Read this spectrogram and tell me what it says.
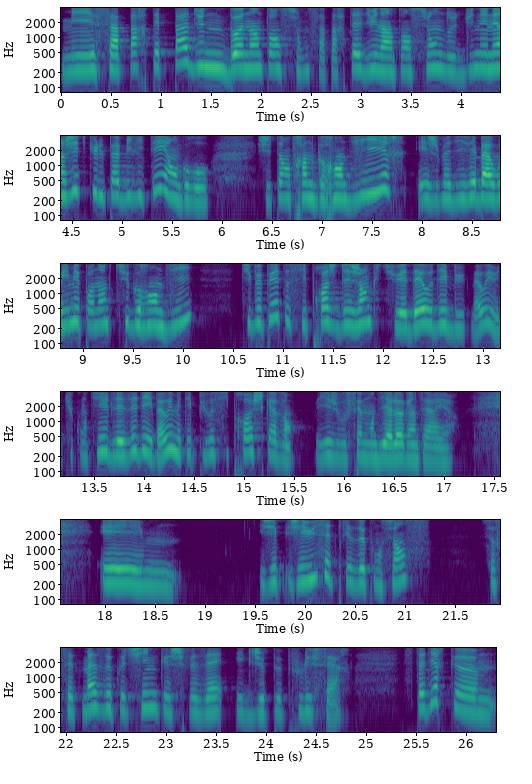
mais ça partait pas d'une bonne intention, ça partait d'une intention, d'une énergie de culpabilité en gros. J'étais en train de grandir et je me disais bah oui, mais pendant que tu grandis, tu peux plus être aussi proche des gens que tu aidais au début. Bah oui, mais tu continues de les aider. Bah oui, mais tu n'es plus aussi proche qu'avant. Vous voyez, je vous fais mon dialogue intérieur. Et hum, j'ai eu cette prise de conscience sur cette masse de coaching que je faisais et que je peux plus faire. C'est-à-dire que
